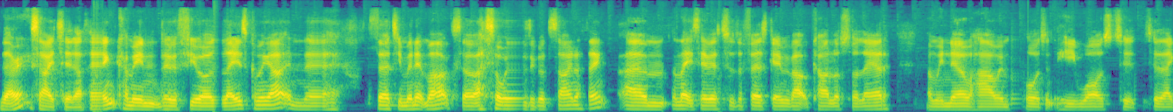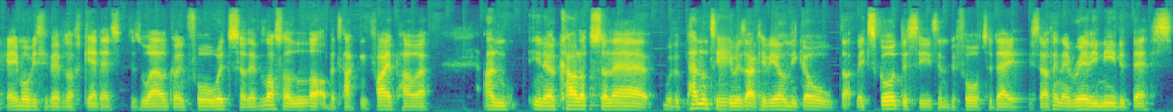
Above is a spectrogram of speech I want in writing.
Very excited, I think. I mean, there were a few coming out in the 30 minute mark, so that's always a good sign, I think. Um, and like you say, this was the first game without Carlos Soler, and we know how important he was to, to their game. Obviously, they've lost Guedes as well going forward, so they've lost a lot of attacking firepower. And, you know, Carlos Soler with a penalty was actually the only goal that they'd scored this season before today. So I think they really needed this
